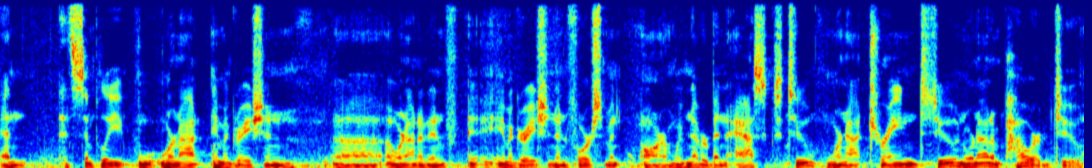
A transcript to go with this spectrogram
and it's simply, we're not immigration, uh, we're not an inf- immigration enforcement arm. We've never been asked to, we're not trained to, and we're not empowered to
